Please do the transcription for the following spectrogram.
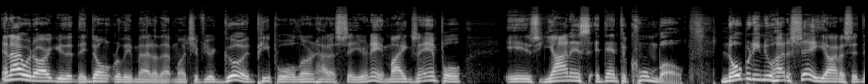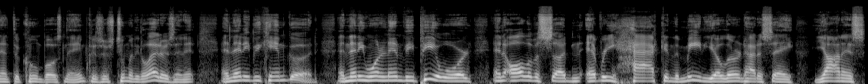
And I would argue that they don't really matter that much. If you're good, people will learn how to say your name. My example is Giannis Antetokounmpo. Nobody knew how to say Giannis Antetokounmpo's name because there's too many letters in it. And then he became good. And then he won an MVP award. And all of a sudden, every hack in the media learned how to say Giannis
